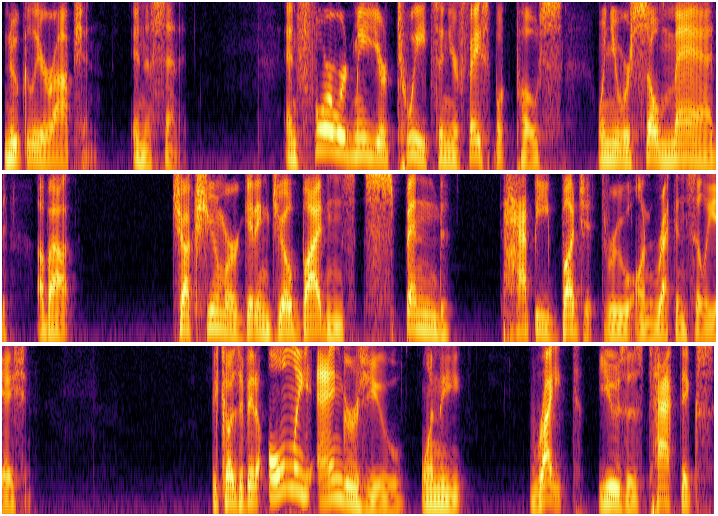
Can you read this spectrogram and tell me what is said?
nuclear option in the Senate. And forward me your tweets and your Facebook posts when you were so mad about Chuck Schumer getting Joe Biden's spend happy budget through on reconciliation. Because if it only angers you when the right uses tactics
